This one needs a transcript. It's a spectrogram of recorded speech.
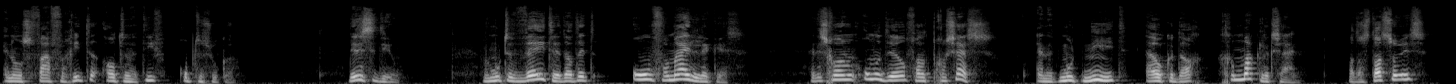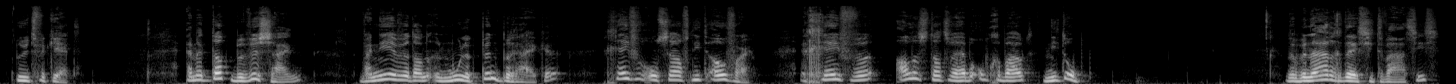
en ons favoriete alternatief op te zoeken. Dit is de deal. We moeten weten dat dit onvermijdelijk is. Het is gewoon een onderdeel van het proces. En het moet niet elke dag gemakkelijk zijn. Want als dat zo is, doe je het verkeerd. En met dat bewustzijn, wanneer we dan een moeilijk punt bereiken, geven we onszelf niet over. En geven we alles dat we hebben opgebouwd niet op. We benaderen deze situaties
